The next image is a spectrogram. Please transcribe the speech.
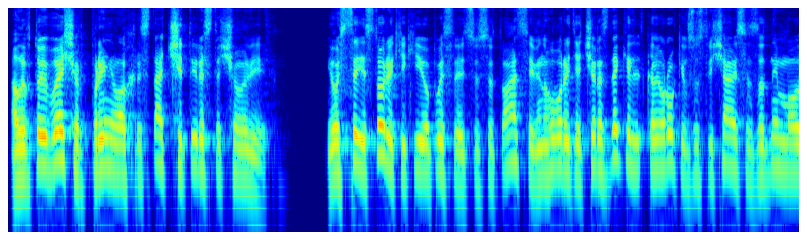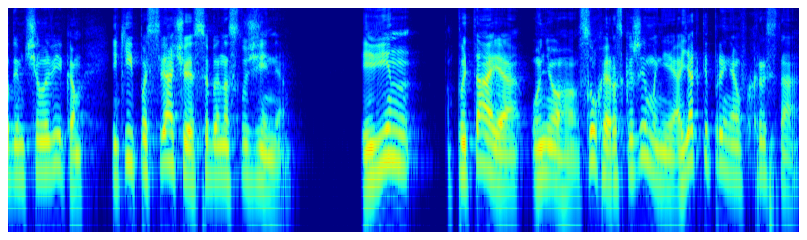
Але в той вечір прийняло Христа 400 чоловік. І ось цей історик, який описує цю ситуацію, він говорить: я через декілька років зустрічаюся з одним молодим чоловіком, який посвячує себе на служіння. І він питає у нього: Слухай, розкажи мені, а як ти прийняв Христа?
